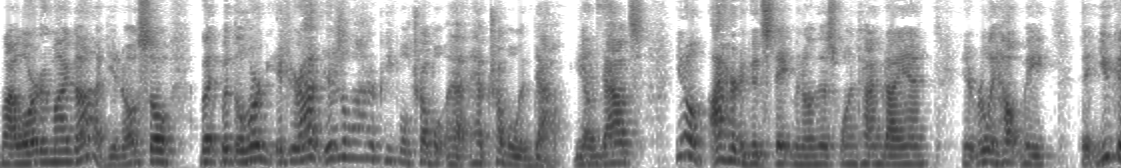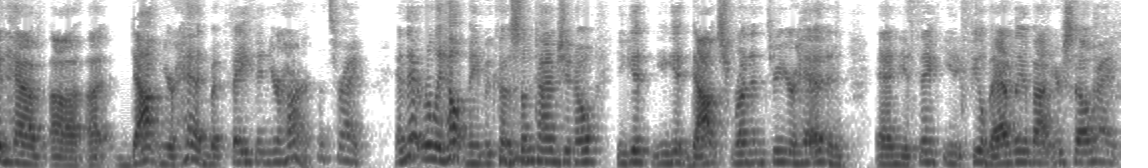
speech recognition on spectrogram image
my Lord and my God. You know, so but but the Lord, if you're out, there's a lot of people trouble ha- have trouble with doubt. You know, doubts. You know, I heard a good statement on this one time, Diane. It really helped me that you can have uh, doubt in your head, but faith in your heart That's right. and that really helped me because Mhm. sometimes you know you get you get doubts running through your head and and you think you feel badly about yourself Right.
